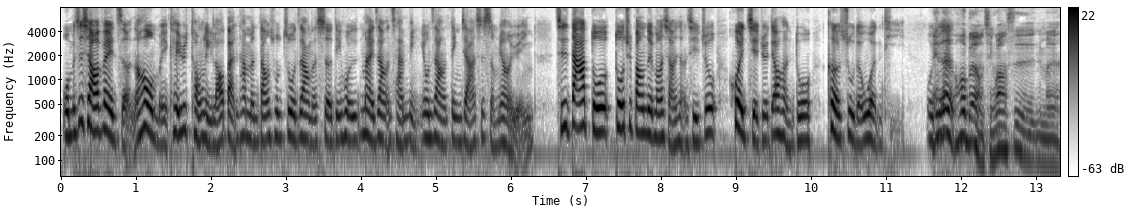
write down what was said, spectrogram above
我们是消费者，然后我们也可以去同理老板他们当初做这样的设定或者卖这样的产品，用这样的定价是什么样的原因。其实大家多多去帮对方想想，其实就会解决掉很多客诉的问题。我觉得、欸、会不会有种情况是你们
